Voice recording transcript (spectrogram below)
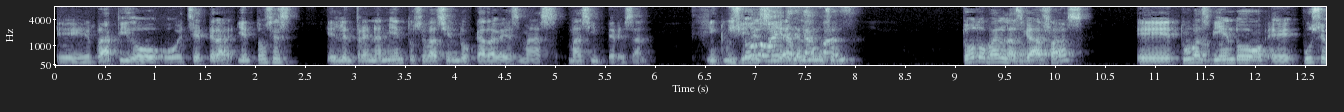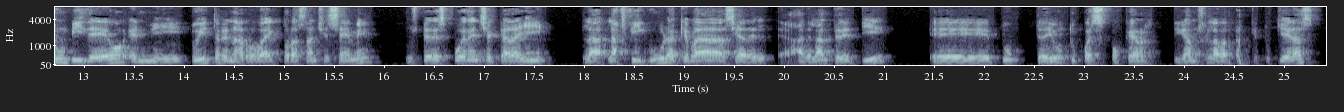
eh, rápido o etcétera. Y entonces el entrenamiento se va haciendo cada vez más, más interesante. Inclusive si hay algunos... Todo va en las gafas eh, tú vas viendo, eh, puse un video en mi Twitter, en arroba Héctor Sánchez M. Ustedes pueden checar ahí la, figura que va hacia adelante de ti. Eh, tú, te digo, tú puedes escoger, digamos, el avatar que tú quieras.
